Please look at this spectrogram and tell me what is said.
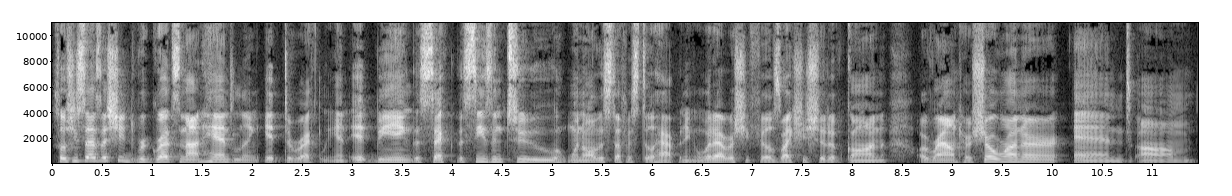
so she says that she regrets not handling it directly and it being the sec the season 2 when all this stuff is still happening or whatever, she feels like she should have gone around her showrunner and um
